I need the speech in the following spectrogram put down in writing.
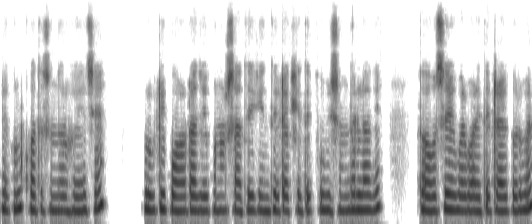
দেখুন কত সুন্দর হয়েছে। রুটি পরোটা যে কোনোর সাথে কিন্তু এটা খেতে খুবই সুন্দর লাগে। তো অবশ্যই একবার বাড়িতে ট্রাই করবেন।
